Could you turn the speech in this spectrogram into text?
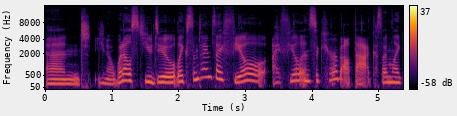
and you know what else do you do? Like sometimes i feel i feel insecure about that because i'm like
